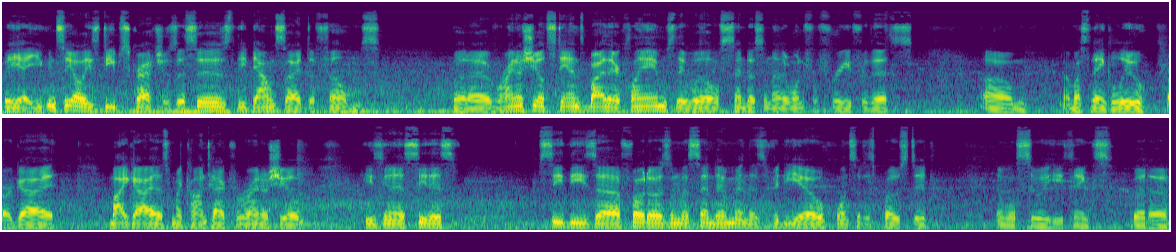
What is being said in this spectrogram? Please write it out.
But yeah, you can see all these deep scratches. This is the downside to films. But uh, Rhino Shield stands by their claims. They will send us another one for free for this. Um, I must thank Lou, our guy, my guy. That's my contact for Rhino Shield. He's gonna see this, see these uh, photos. I'm gonna send him in this video once it is posted, and we'll see what he thinks. But uh,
